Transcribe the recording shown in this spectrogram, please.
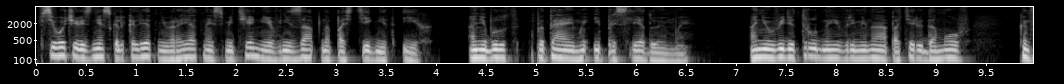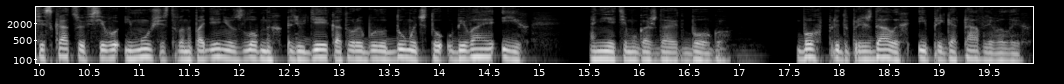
Всего через несколько лет невероятное смятение внезапно постигнет их. Они будут пытаемы и преследуемы. Они увидят трудные времена, потерю домов, конфискацию всего имущества, нападению злобных людей, которые будут думать, что, убивая их, они этим угождают Богу. Бог предупреждал их и приготавливал их.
